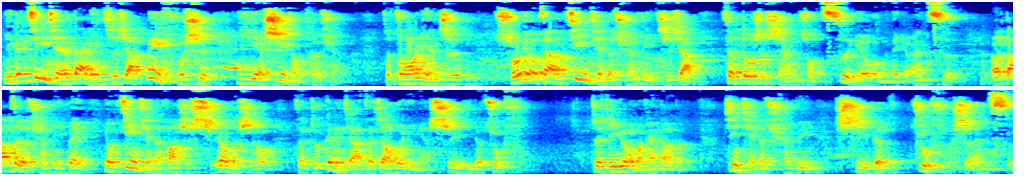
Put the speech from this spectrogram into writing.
一个金钱的带领之下被服侍，也是一种特权。这总而言之，所有这样金钱的权柄之下，这都是神所赐给我们的一个恩赐。而当这个权柄被用金钱的方式使用的时候，这就更加在教会里面是一个祝福。这是第一个我们看到的，金钱的权柄是一个祝福，是恩赐。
